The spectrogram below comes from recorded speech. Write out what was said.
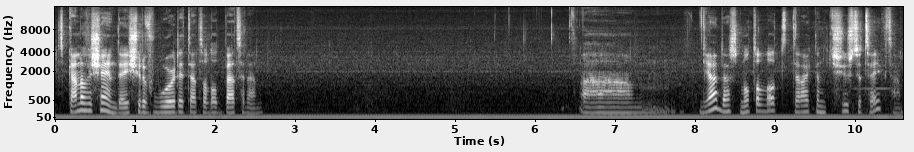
it's kind of a shame. They should have worded that a lot better then. Um, yeah, there's not a lot that I can choose to take then.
